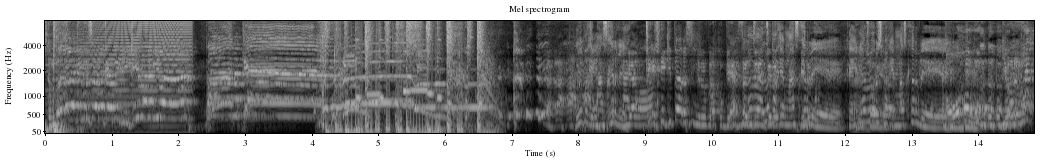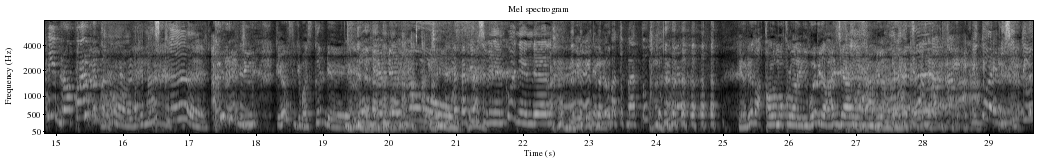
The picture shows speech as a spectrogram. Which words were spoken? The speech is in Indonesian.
Kembali lagi bersama kami di Gila Gila Lu pakai masker deh. Enggak, kayaknya kita harus ngerubah kebiasaan Lu, lu pakai masker deh. Kayaknya lu harus pakai masker deh. Oh, gimana bu? Droplet nih, droplet. Oh, pakai masker. Aduh, kayaknya harus pakai masker deh. Lu nyender terus. Ya masih pengen gua nyender. Daripada lu batuk-batuk. Ya udah kalau mau keluarin gue bilang aja, nggak usah bilang aja. Itu ada di situ.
